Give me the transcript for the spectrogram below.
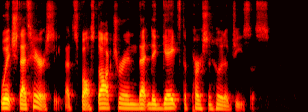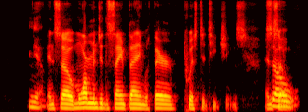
which that's heresy. That's false doctrine that negates the personhood of Jesus. Yeah. And so Mormons do the same thing with their twisted teachings. And so, so,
